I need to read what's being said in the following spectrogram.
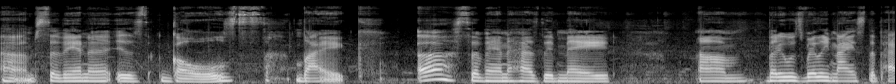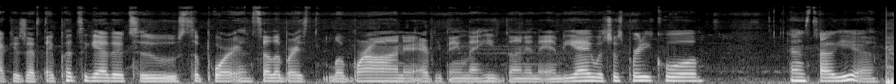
Um, Savannah is goals. Like, uh, Savannah has it made. Um, but it was really nice the package that they put together to support and celebrate LeBron and everything that he's done in the NBA, which was pretty cool. And so, yeah.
